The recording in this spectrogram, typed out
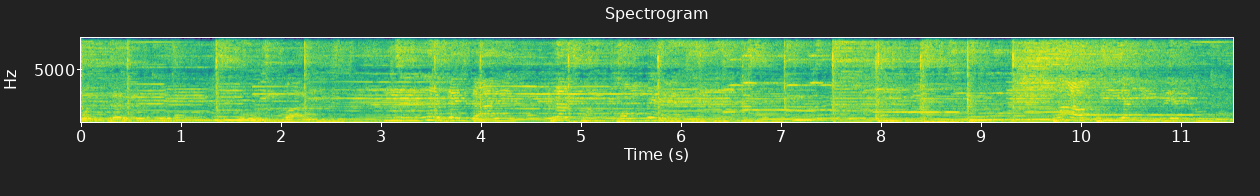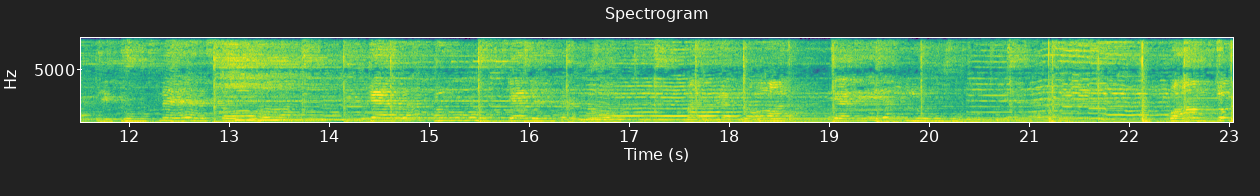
บนเธอทูลไว้เหนือใดๆพระคุณของแม่ภาพเพียนเรียนรู้ที่ถูกแม่สอนแกรักลูกแกเลยเดินลงไม่เดือดร้อนแกเลี้ยงลูกแกความจน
